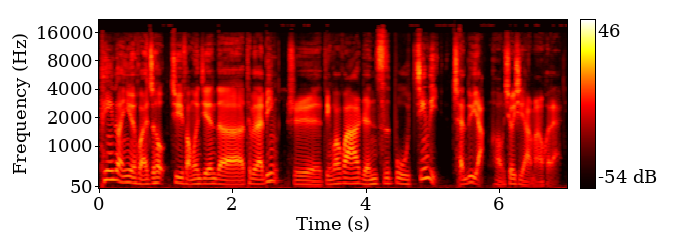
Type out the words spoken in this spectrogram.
听一段音乐回来之后，继续访问今天的特别来宾是顶呱呱人资部经理陈绿雅。好，我们休息一下，马上回来。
